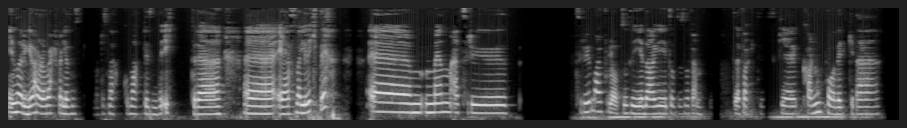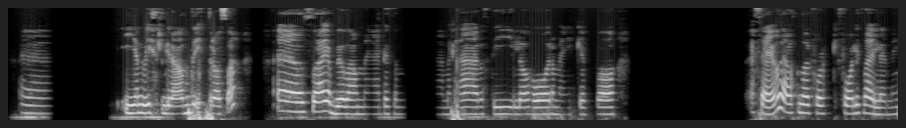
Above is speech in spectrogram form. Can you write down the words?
I Norge har det vært veldig skummelt å snakke om at liksom, det ytre eh, er så veldig viktig. Eh, men jeg tror, tror man får lov til å si i dag, i 2015, det faktisk eh, kan påvirke deg eh, i en viss grad ytre også. Eh, så jeg jobber jo da med, liksom, med klær og stil og hår og makeup og Jeg ser jo det at når folk får litt veiledning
